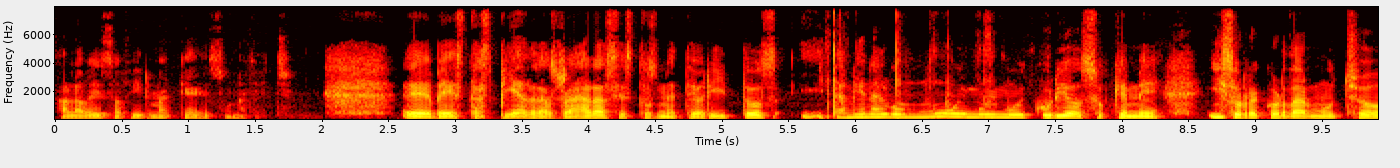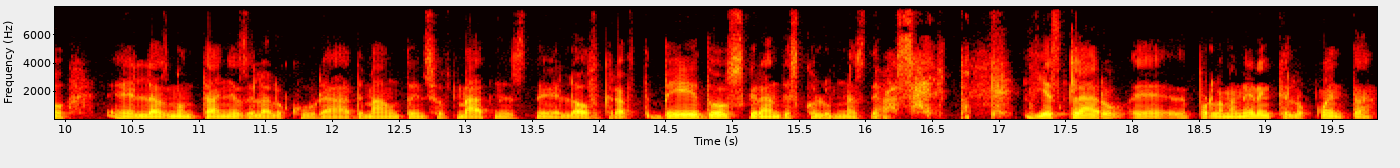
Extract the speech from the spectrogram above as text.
a la vez afirma que es una fecha. Eh, ve estas piedras raras, estos meteoritos y también algo muy, muy, muy curioso que me hizo recordar mucho las montañas de la locura, The Mountains of Madness de Lovecraft. Ve dos grandes columnas de basalto. Y es claro, por la manera en que lo cuenta,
